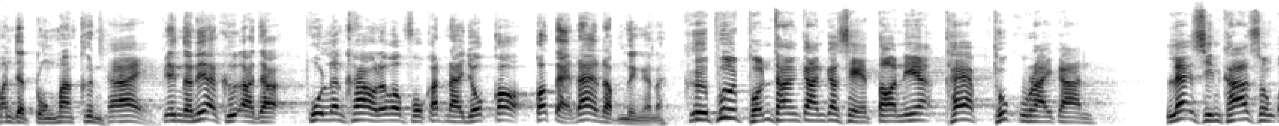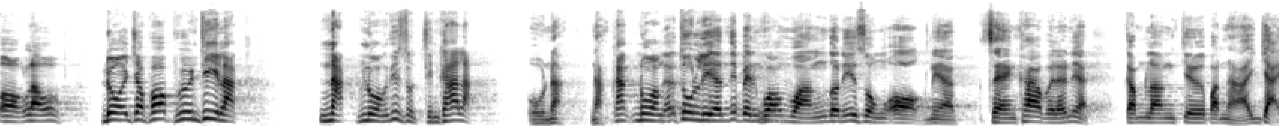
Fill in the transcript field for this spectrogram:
มันจะตรงมากขึ้น ใช่ เพียงแต่เนี้ยคืออาจจะพูดเรื่องข้าวแล้วก็โฟกัสนายกก็ก็แตะได้ระดับหนึ่งอะนะ คือพืชผลทางการเกษตรตอนนี้แทบทุกรายการ และสินค้าส่งออกเรา โดยเฉพาะพื้นที่หลักหนักหน่วงที่สุดสินค้าหลัก โอ้หนักหนักหนักหน่วง แล้วทุเรียนที่เป็นความหวังตอนนี้ส่งออกเนี่ยแซงข้าวไปแล้วเนี่ย กำลังเจอปัญหาใหญ่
